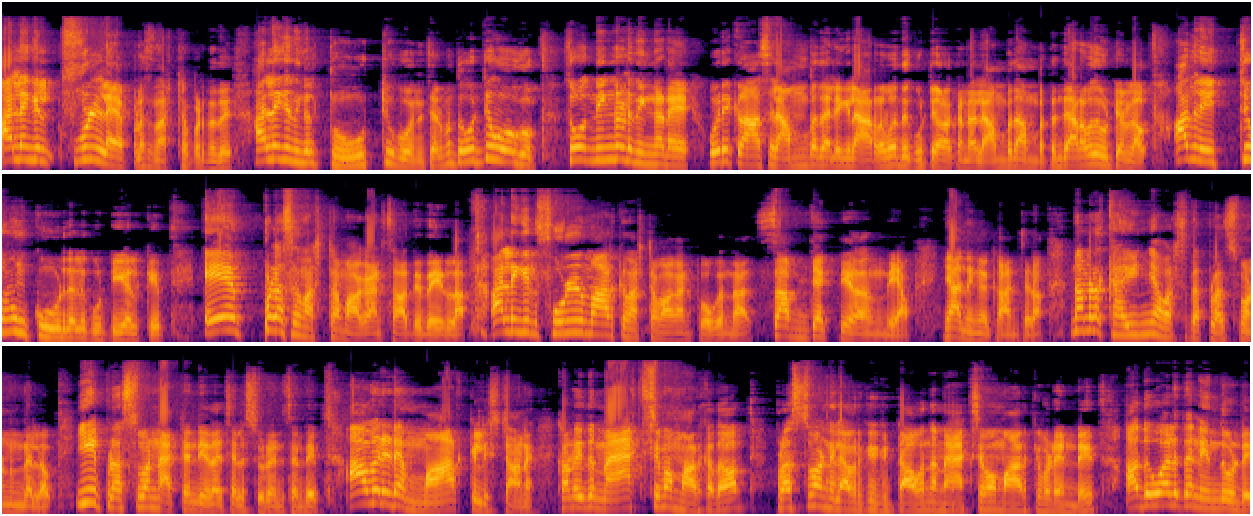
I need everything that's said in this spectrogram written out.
അല്ലെങ്കിൽ ഫുൾ എ പ്ലസ് നഷ്ടപ്പെടുന്നത്? അല്ലെങ്കിൽ നിങ്ങൾ തോറ്റു പോകുന്നത് ചിലപ്പോൾ തോറ്റു പോകും. സോ നിങ്ങൾ നിങ്ങളുടെ ഒരു ക്ലാസ്സിൽ അമ്പത് അല്ലെങ്കിൽ അറുപത് കുട്ടികളൊക്കെ ഉണ്ടാവില്ല? അമ്പത് അമ്പത്തഞ്ച് അറുപത് കുട്ടികളുണ്ടാവും. അതിൽ ഏറ്റവും കൂടുതൽ കുട്ടികൾക്ക് എ പ്ലസ് നഷ്ടമാകാൻ സാധ്യതയുള്ള അല്ലെങ്കിൽ ഫുൾ മാർക്ക് നഷ്ടമാകാൻ പോകുന്ന സബ്ജക്റ്റ് ഏതാണെന്ന് ചെയ്യാം? ഞാൻ നിങ്ങൾക്ക് കാണിച്ചു തരാം. നമ്മുടെ കഴിഞ്ഞ വർഷത്തെ പ്ലസ് വൺ ഉണ്ടല്ലോ. ഈ പ്ലസ് വൺ അറ്റൻഡ് ചെയ്ത ചില സ്റ്റുഡൻസ് ഉണ്ട്. അവരുടെ മാർക്ക് ലിസ്റ്റാണ് കാരണം ഇത് മാക്സിമം മാർക്ക് അഥവാ പ്ലസ് വണ്ണിൽ അവർക്ക് കിട്ടാവുന്ന മാക്സിമം മാർക്ക് ഇവിടെ ഉണ്ട്. അതുപോലെ തന്നെ എന്തുണ്ട്?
